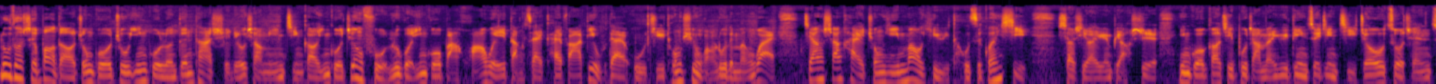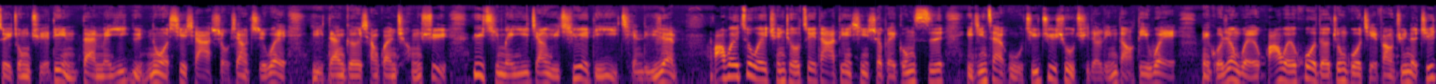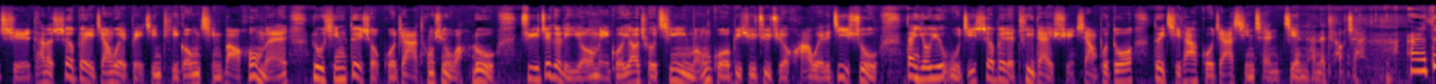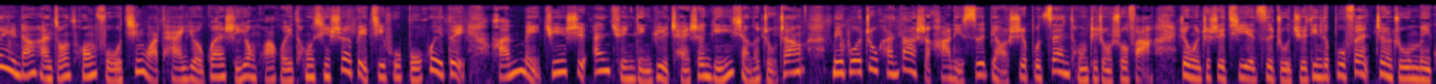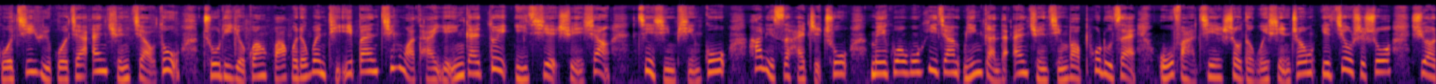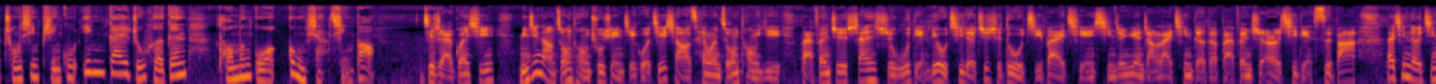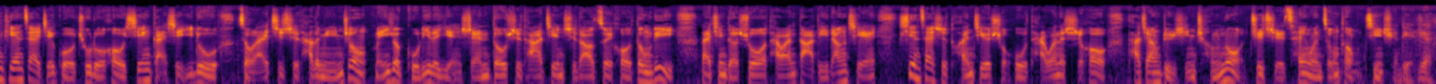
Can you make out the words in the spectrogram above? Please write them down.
路透社报道，中国驻英国伦敦大使刘晓明警告英国政府，如果英国把华为挡在开发第五代五 G 通讯网络的门外，将伤害中英贸易与投资关系。消息来源表示，英国高级部长们预定最近几周做成最终决定，但梅伊允诺卸下首相职位，以耽搁相关程序。预期梅伊将于七月底以前离任。华为作为全球最大电信设备公司，已经在五 G 技术取得领导地位。美国认为，华为获得中国解放军的支持，它的设备将。为北京提供情报后门，入侵对手国家通讯网络。据这个理由，美国要求亲密盟国必须拒绝华为的技术。但由于五 G 设备的替代选项不多，对其他国家形成艰难的挑战。而对于南韩总统府青瓦台有关使用华为通信设备几乎不会对韩美军事安全领域产生影响的主张，美国驻韩大使哈里斯表示不赞同这种说法，认为这是企业自主决定的部分。正如美国基于国家安全角度处理。有关华为的问题，一般青瓦台也应该对一切选项进行评估。哈里斯还指出，美国无意将敏感的安全情报暴露在无法接受的危险中，也就是说，需要重新评估应该如何跟同盟国共享情报。接着来关心，民进党总统初选结果揭晓，蔡英文总统以百分之三十五点六七的支持度击败前行政院长赖清德的百分之二七点四八。赖清德今天在结果出炉后，先感谢一路走来支持他的民众，每一个鼓励的眼神都是他坚持到最后动力。赖清德说：“台湾大敌当前，现在是团结守护台湾的时候，他将履行承诺，支持蔡英文总统竞选连任。”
